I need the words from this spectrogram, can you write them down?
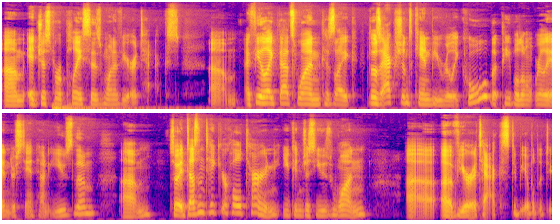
Um, it just replaces one of your attacks. Um, I feel like that's one because like those actions can be really cool, but people don't really understand how to use them. Um, so it doesn't take your whole turn. You can just use one uh, of your attacks to be able to do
